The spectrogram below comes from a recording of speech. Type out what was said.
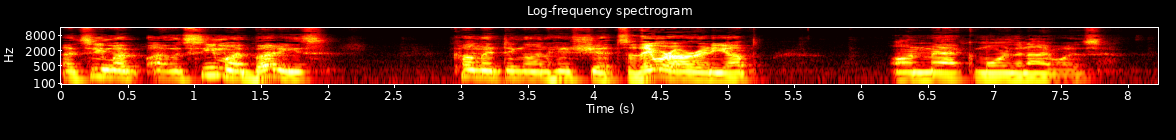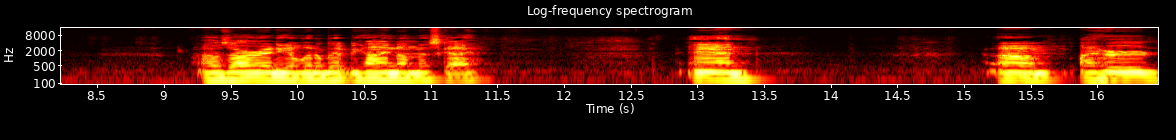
I'd see my I would see my buddies commenting on his shit. So they were already up on Mac more than I was. I was already a little bit behind on this guy. And um, I heard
